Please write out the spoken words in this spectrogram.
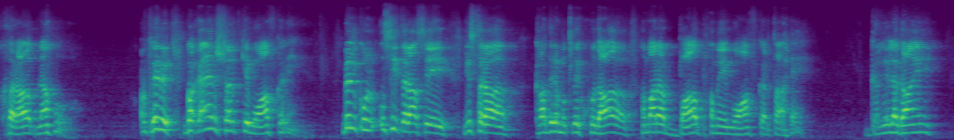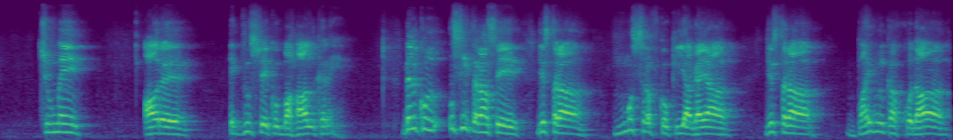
خراب نہ ہو۔ اور پھر بغیر شرط کے معاف کریں۔ بالکل اسی طرح سے جس طرح قادر مطلق خدا ہمارا باپ ہمیں معاف کرتا ہے۔ گلے لگائیں، چومیں اور ایک دوسرے کو بحال کریں۔ بالکل اسی طرح سے جس طرح مصرف کو کیا گیا، جس طرح بائبل کا خدا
